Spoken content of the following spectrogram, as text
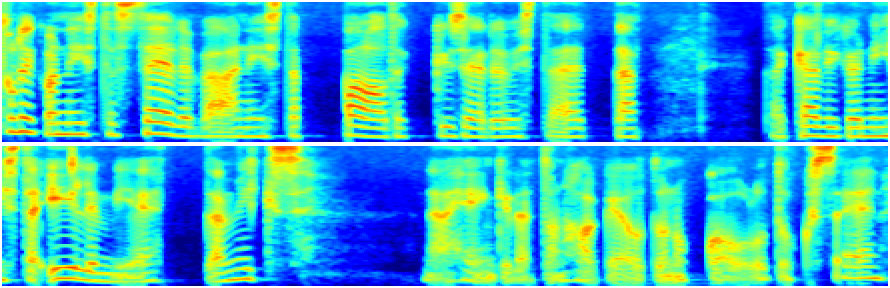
Tuliko niistä selvää niistä palautekyselyistä, että, tai kävikö niistä ilmi, että miksi nämä henkilöt on hakeutunut koulutukseen?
